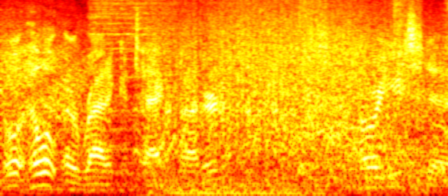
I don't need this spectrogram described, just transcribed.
Hello, hello, erratic attack pattern. How are you today?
